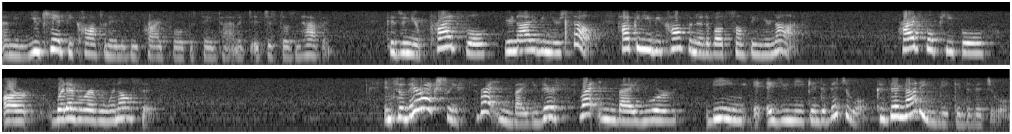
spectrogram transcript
I mean, you can't be confident and be prideful at the same time. It, it just doesn't happen. Because when you're prideful, you're not even yourself. How can you be confident about something you're not? Prideful people are whatever everyone else is. And so they're actually threatened by you. They're threatened by your being a unique individual because they're not a unique individual.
